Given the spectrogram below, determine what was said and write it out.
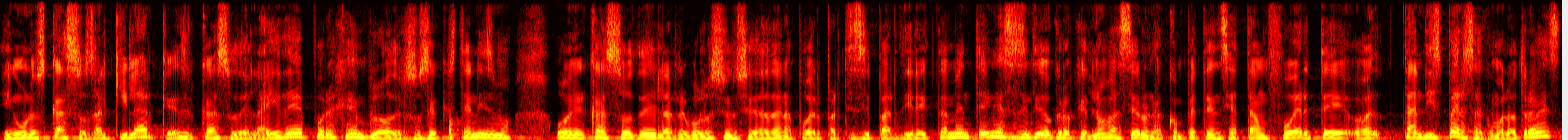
en unos casos alquilar, que es el caso de la ID, por ejemplo, o del socialcristianismo, o en el caso de la Revolución Ciudadana, poder participar directamente. En ese sentido, creo que no va a ser una competencia tan fuerte, o tan dispersa como la otra vez,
